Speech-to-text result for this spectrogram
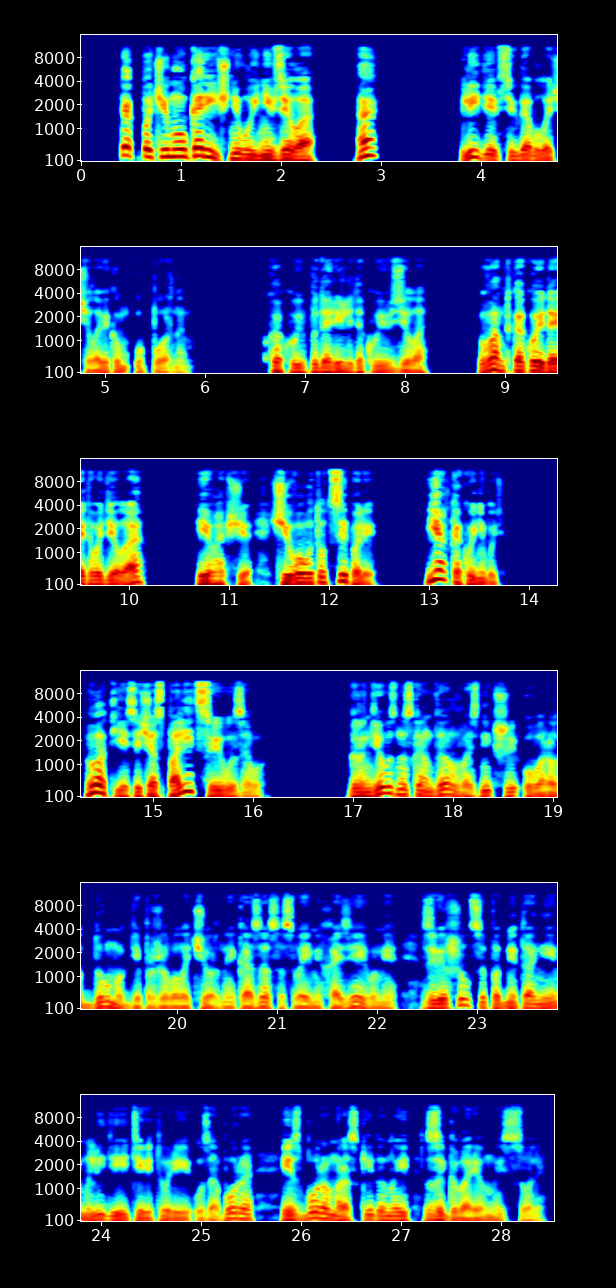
— Так почему коричневую не взяла, а? Лидия всегда была человеком упорным. — Какую подарили, такую взяла. Вам-то какое до этого дело, а? И вообще, чего вы тут сыпали? Яд какой-нибудь? Вот я сейчас полицию вызову. Грандиозный скандал, возникший у ворот дома, где проживала черная коза со своими хозяевами, завершился подметанием Лидии территории у забора и сбором раскиданной заговоренной соли. —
